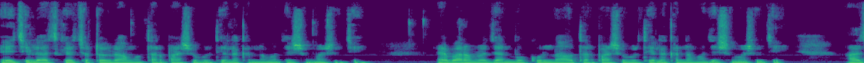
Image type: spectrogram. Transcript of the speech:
এই ছিল আজকের চট্টগ্রাম ও তার পার্শ্ববর্তী এলাকার নামাজের সময়সূচি। এবার আমরা জানব খুলনা ও তার পার্শ্ববর্তী এলাকার নামাজের সময়সূচি। আজ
